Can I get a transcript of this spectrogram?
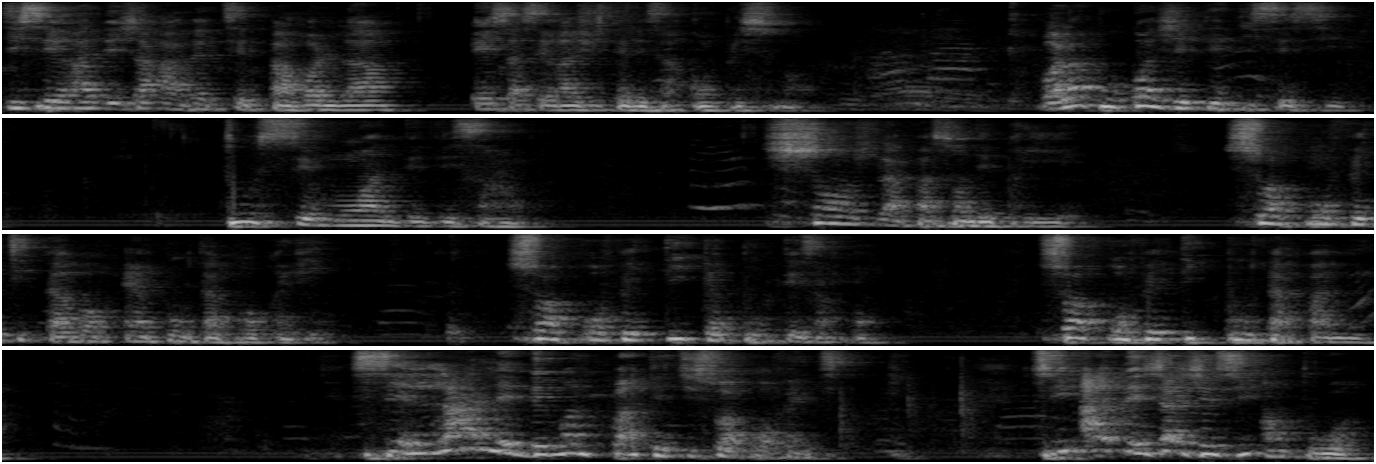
tu seras déjà avec cette parole-là et ça sera juste les accomplissements. Voilà pourquoi je t'ai dit ceci. Tous ces mois de décembre, change la façon de prier. Sois prophétique d'abord pour ta propre vie. Sois prophétique pour tes enfants. Sois prophétique pour ta famille. Cela ne demande pas que tu sois prophète. Tu as déjà Jésus en toi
